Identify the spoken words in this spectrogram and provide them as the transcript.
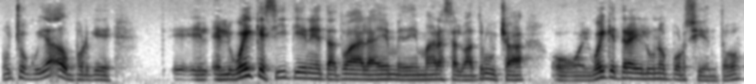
Mucho cuidado porque el, güey que sí tiene tatuada la M de Mara Salvatrucha o el güey que trae el 1%,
